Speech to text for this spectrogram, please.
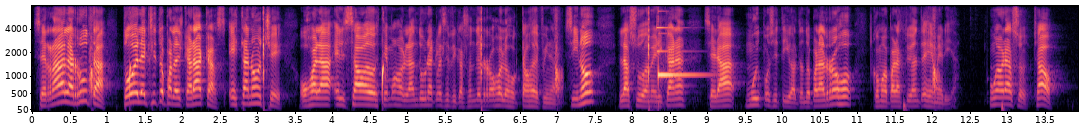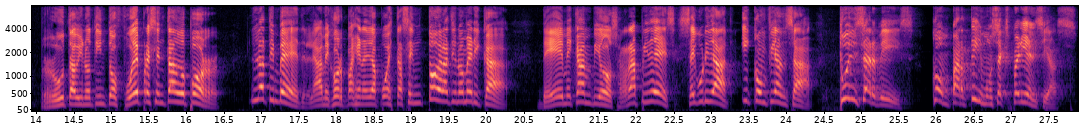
Cerrada la ruta, todo el éxito para el Caracas esta noche. Ojalá el sábado estemos hablando de una clasificación del rojo de los octavos de final. Si no, la sudamericana será muy positiva, tanto para el rojo como para estudiantes de Mérida. Un abrazo, chao. Ruta Vinotinto fue presentado por LatinBet, la mejor página de apuestas en toda Latinoamérica. DM Cambios, rapidez, seguridad y confianza. Twin Service, compartimos experiencias.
